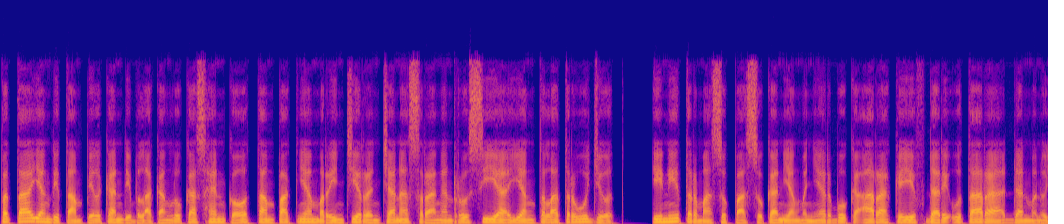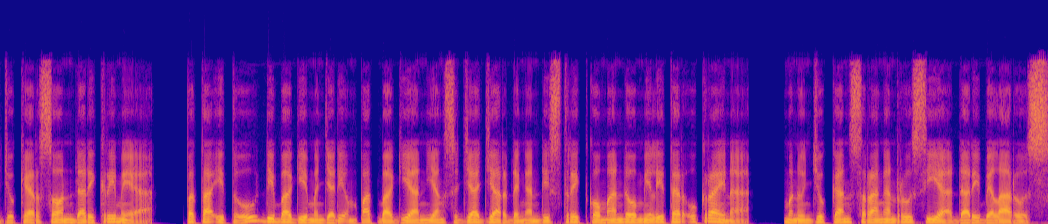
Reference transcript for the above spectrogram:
Peta yang ditampilkan di belakang Lukashenko tampaknya merinci rencana serangan Rusia yang telah terwujud. Ini termasuk pasukan yang menyerbu ke arah Kiev dari utara dan menuju Kherson dari Crimea. Peta itu dibagi menjadi empat bagian yang sejajar dengan distrik komando militer Ukraina, menunjukkan serangan Rusia dari Belarus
